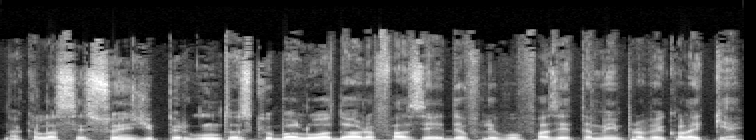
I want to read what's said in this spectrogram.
naquelas sessões de perguntas que o Balu adora fazer, daí eu falei, vou fazer também para ver qual é que é.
